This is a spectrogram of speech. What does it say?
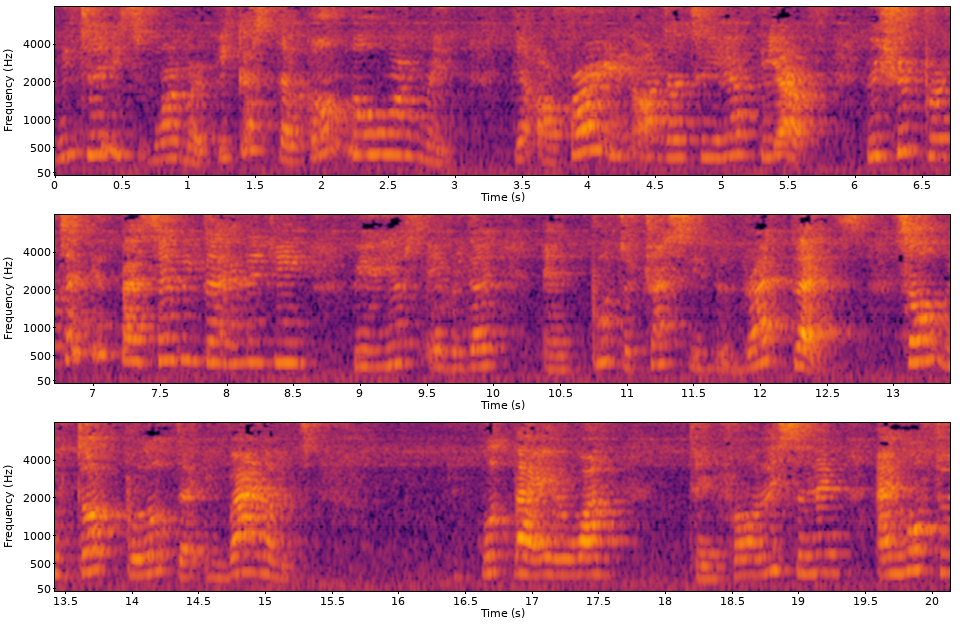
winter is warmer because the global warming. There are four in order to help the earth. We should protect it by saving the energy we use every day and put the trash in the right place so we don't pollute the environment. Goodbye everyone. Thanks for listening. I hope to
